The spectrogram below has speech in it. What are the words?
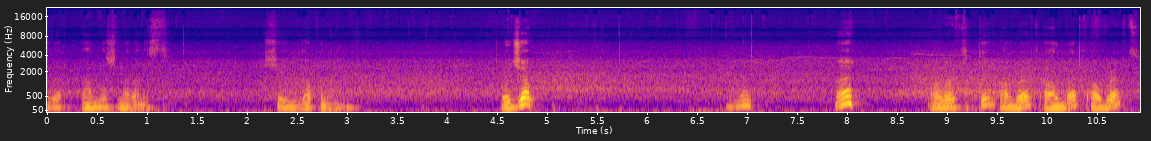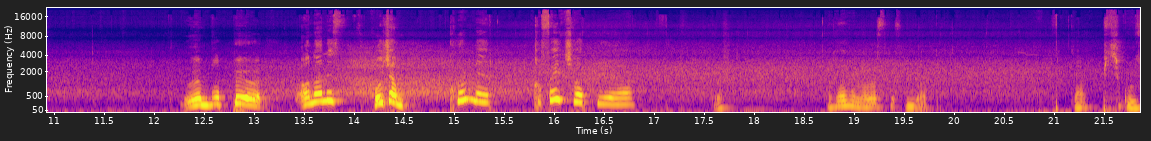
Ya da anlaşın aranızda. Bir şey yapın ama. Hocam. Evet. He? Albert gitti. Albert, Albert, Albert. Mbappe. Ananız. Hocam. Korner. Kafaya çarpıyor ya. Dur. Arkadaşlar orası tutun bu arada. Ya piç kuz.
